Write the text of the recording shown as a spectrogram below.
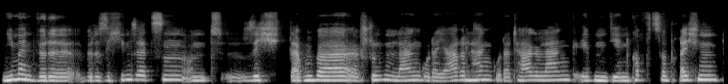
niemand würde, würde sich hinsetzen und sich darüber stundenlang oder jahrelang oder tagelang eben den Kopf zerbrechen,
